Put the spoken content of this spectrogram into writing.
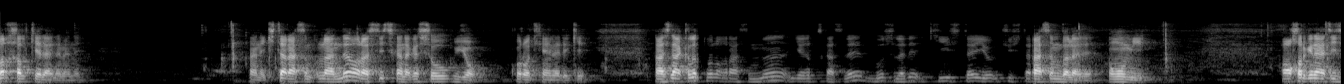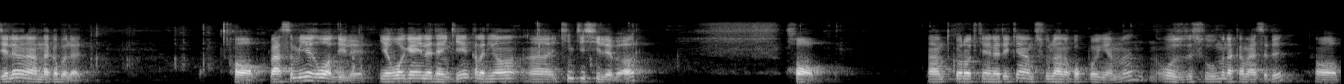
bir xil keladi mana. Mana ikkita rasm ulandi orasida hech qanaqa shov yo'q ko'rayotganlaringdek mana shunaqa qilib to'liq rasmni yig'ib chiqasizlar. Bu sizlarda ikki yuzta yo uch yuzta rasm bo'ladi umumiy. Oxirgi natijalar mana bunaqa bo'ladi. Ho'p rasmni yig'ib oldinglar. Yig'ib olganinglardan keyin qiladigan e, ikkinchi ishinglar bor. Ho'p mana bu ko'rayotganinglardek ham suvlarni qo'yib qo'yganman. O'zida suv bunaqa emas edi hop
